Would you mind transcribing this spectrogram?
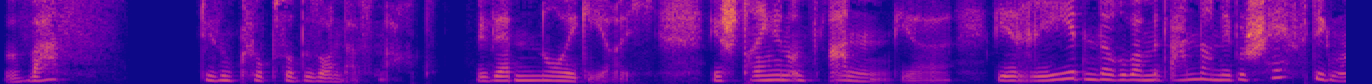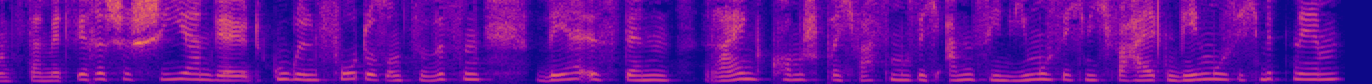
was diesen Club so besonders macht. Wir werden neugierig. Wir strengen uns an. Wir, wir reden darüber mit anderen. Wir beschäftigen uns damit. Wir recherchieren. Wir googeln Fotos, um zu wissen, wer ist denn reingekommen, sprich, was muss ich anziehen? Wie muss ich mich verhalten? Wen muss ich mitnehmen?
